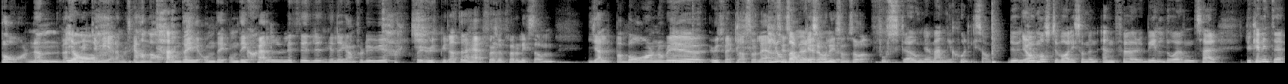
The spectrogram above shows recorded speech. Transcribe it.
barnen väldigt Ja. mycket mer än vad det ska handla Tack. om dig, om, dig, om dig själv lite, lite, lite grann. För du Tack. har ju utbildat dig det här för, för att liksom hjälpa barn att bli, utvecklas och lära Du sig jobbar saker med liksom- och liksom så. Fostra unga människor liksom. Du, Ja. du måste vara liksom en, en förebild och en så här. Du kan inte...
